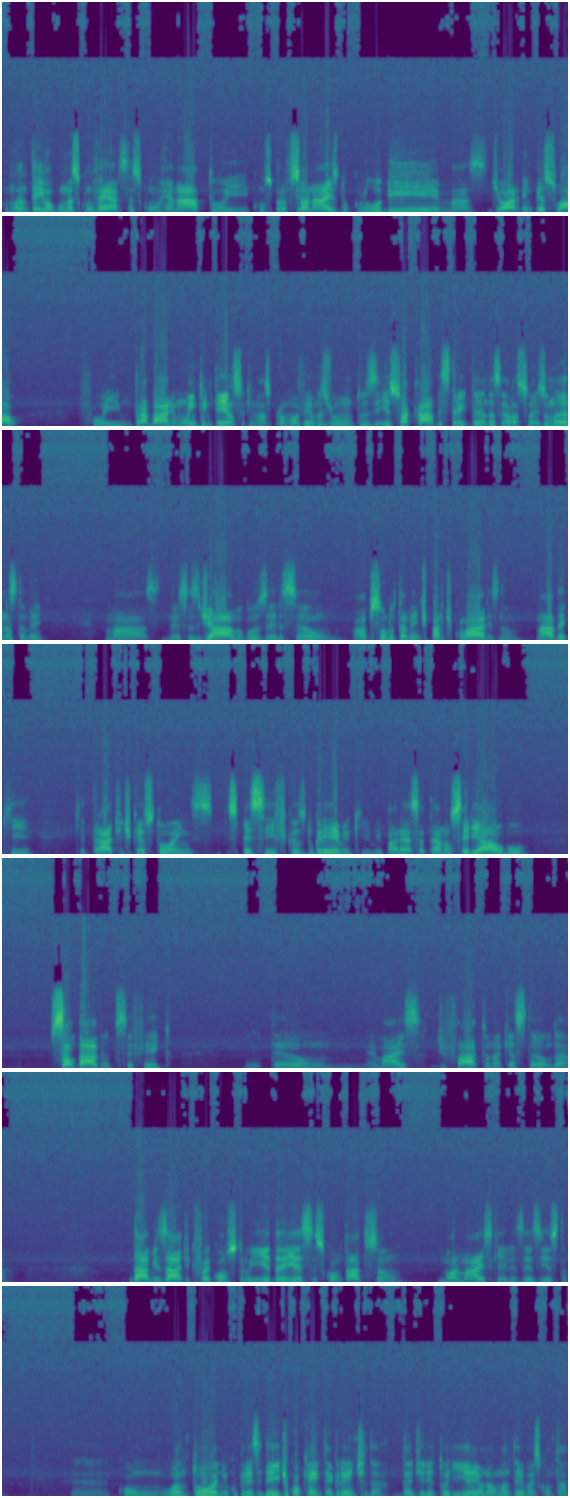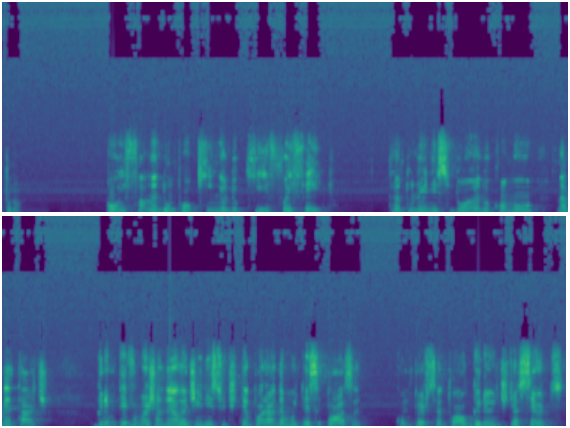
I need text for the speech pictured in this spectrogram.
mantenho algumas conversas com o Renato e com os profissionais do clube, mas de ordem pessoal. Foi um trabalho muito intenso que nós promovemos juntos e isso acaba estreitando as relações humanas também. Mas nesses diálogos eles são absolutamente particulares, não nada que que trate de questões específicas do Grêmio, que me parece até não seria algo saudável de ser feito. Então, é mais de fato na questão da, da amizade que foi construída e esses contatos são normais que eles existam. É, com o Antônio, com o presidente, qualquer integrante da, da diretoria, eu não mantenho mais contato, não. Bom, e falando um pouquinho do que foi feito, tanto no início do ano como na metade. O Grêmio teve uma janela de início de temporada muito exitosa, com um percentual grande de acertos.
